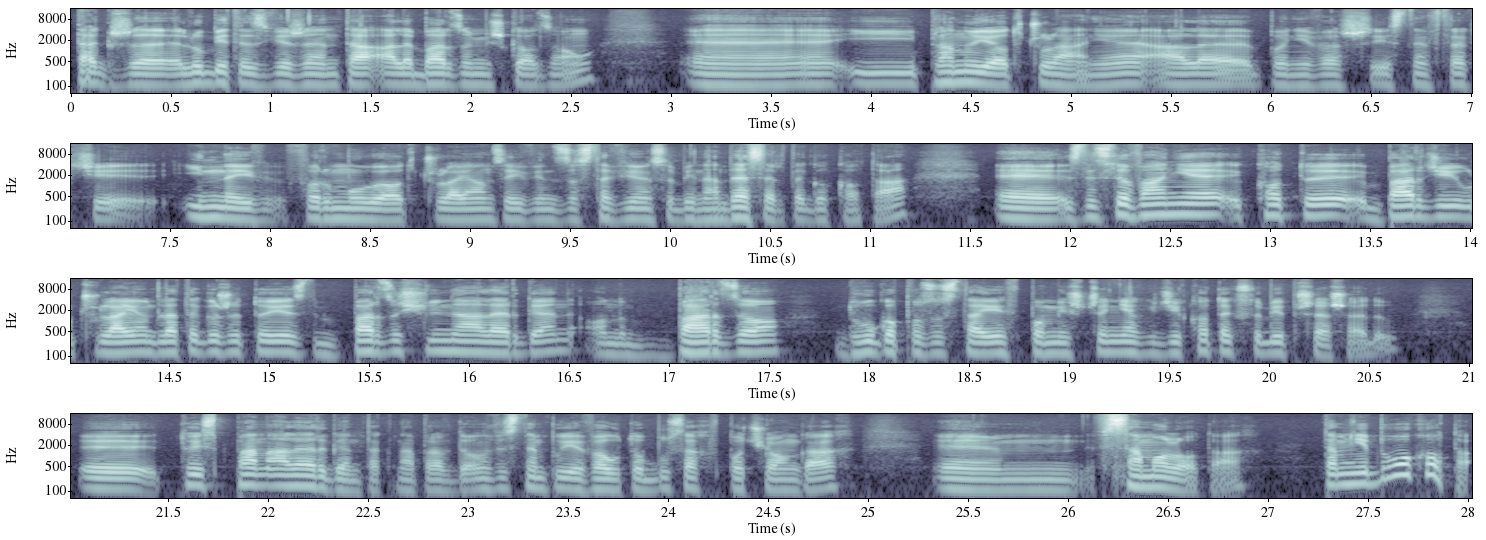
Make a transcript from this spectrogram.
Także lubię te zwierzęta, ale bardzo mi szkodzą. E, I planuję odczulanie, ale ponieważ jestem w trakcie innej formuły odczulającej, więc zostawiłem sobie na deser tego kota. E, zdecydowanie koty bardziej uczulają, dlatego że to jest bardzo silny alergen. On bardzo długo pozostaje w pomieszczeniach, gdzie kotek sobie przeszedł. E, to jest pan alergen tak naprawdę. On występuje w autobusach, w pociągach, w samolotach. Tam nie było kota,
